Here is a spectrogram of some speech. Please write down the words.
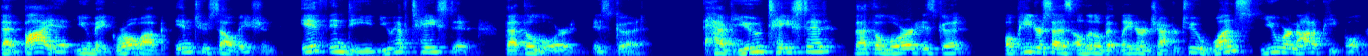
that by it you may grow up into salvation, if indeed you have tasted that the Lord is good. Have you tasted that the Lord is good? Well, Peter says a little bit later in chapter 2, once you were not a people,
